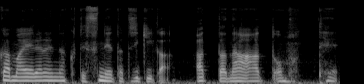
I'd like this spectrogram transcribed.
捕まえられなくて拗ねた時期があったなあと思って。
